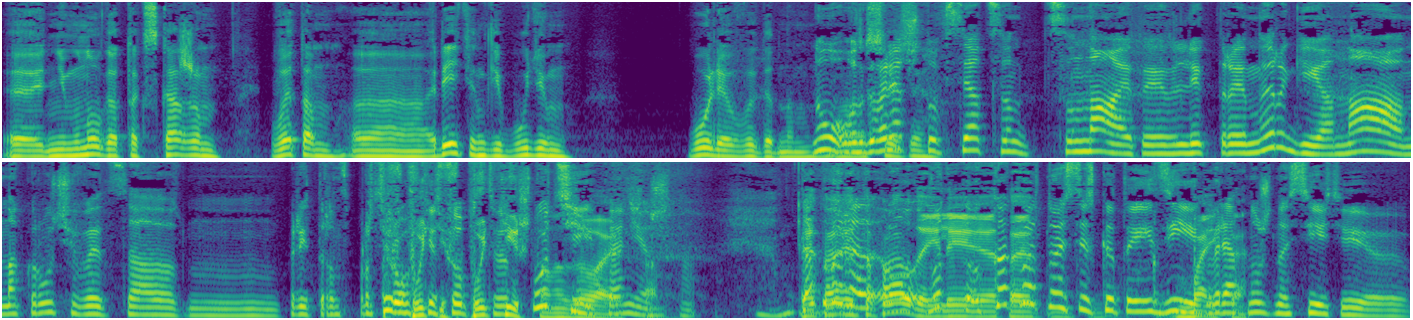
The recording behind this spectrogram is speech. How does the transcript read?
э, немного, так скажем, в этом э, рейтинге будем более выгодном. Ну, вот говорят, свете. что вся цена этой электроэнергии, она накручивается при транспортировке, в пути, собственно, в пути, что в пути называется. конечно. Как это, говорят, это правда вот, или Как это вы относитесь к этой идее? байка? Говорят, нужно сети,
